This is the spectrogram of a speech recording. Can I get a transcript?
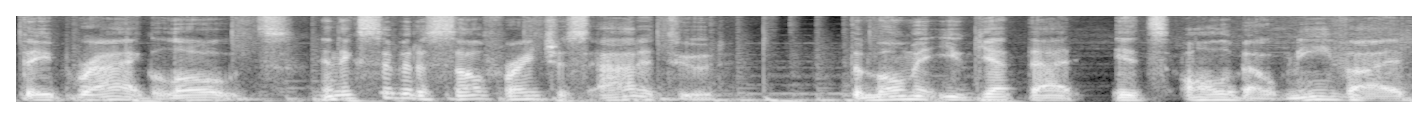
They brag loads and exhibit a self-righteous attitude. The moment you get that it's all about me vibe,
